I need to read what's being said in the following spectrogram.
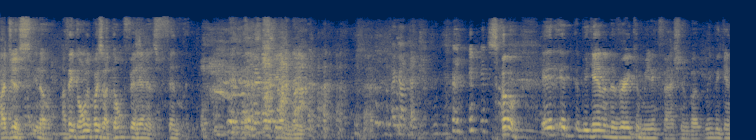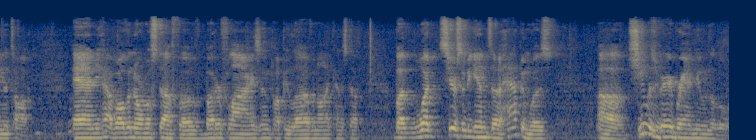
I just, you know, I think the only place I don't fit in is Finland. Scandinavia. I got that. So it, it began in a very comedic fashion, but we began to talk. And you have all the normal stuff of butterflies and puppy love and all that kind of stuff. But what seriously began to happen was uh, she was very brand new in the Lord.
